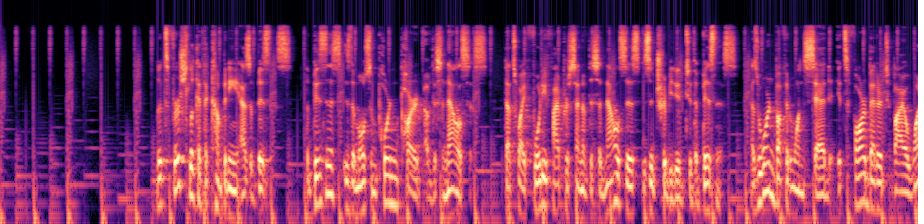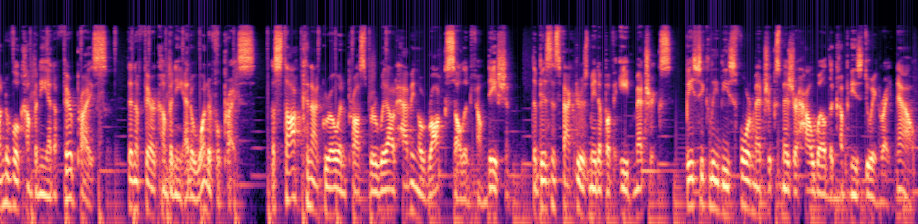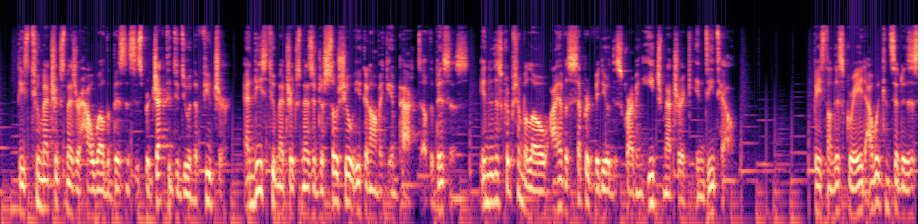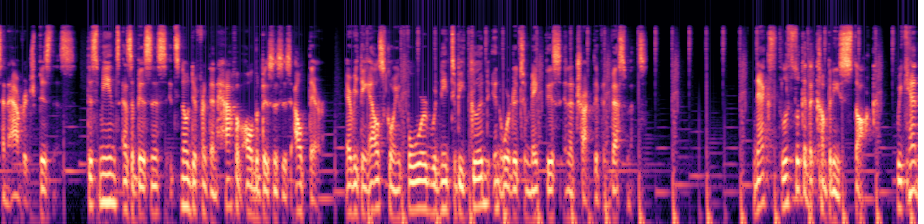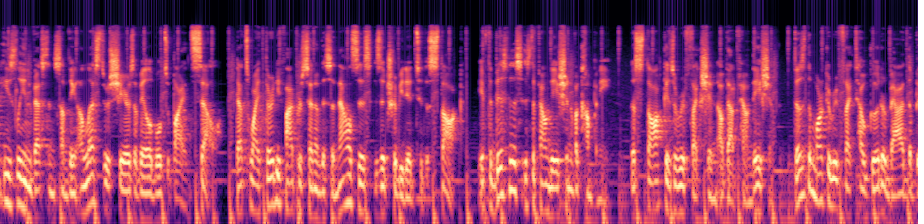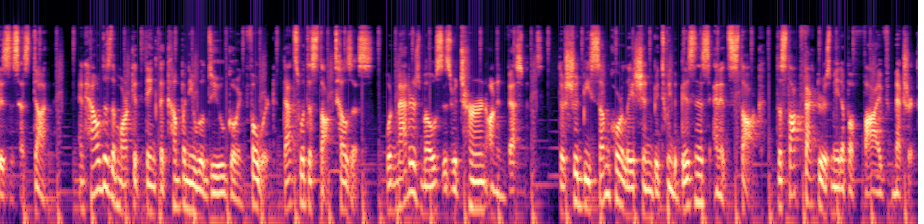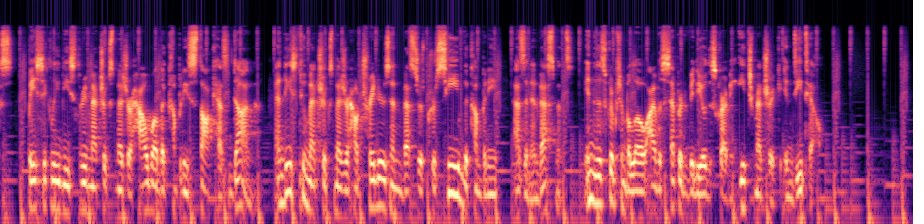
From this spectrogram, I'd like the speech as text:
Let's first look at the company as a business. The business is the most important part of this analysis. That's why 45% of this analysis is attributed to the business. As Warren Buffett once said, it's far better to buy a wonderful company at a fair price than a fair company at a wonderful price. A stock cannot grow and prosper without having a rock-solid foundation. The business factor is made up of 8 metrics. Basically, these 4 metrics measure how well the company is doing right now. These two metrics measure how well the business is projected to do in the future, and these two metrics measure the socio-economic impact of the business. In the description below, I have a separate video describing each metric in detail. Based on this grade, I would consider this an average business. This means, as a business, it's no different than half of all the businesses out there, Everything else going forward would need to be good in order to make this an attractive investment. Next, let's look at the company's stock. We can't easily invest in something unless there's shares available to buy and sell. That's why 35% of this analysis is attributed to the stock. If the business is the foundation of a company, the stock is a reflection of that foundation. Does the market reflect how good or bad the business has done? And how does the market think the company will do going forward? That's what the stock tells us. What matters most is return on investment. There should be some correlation between the business and its stock. The stock factor is made up of five metrics. Basically, these three metrics measure how well the company's stock has done, and these two metrics measure how traders and investors perceive the company as an investment. In the description below, I have a separate video describing each metric in detail.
